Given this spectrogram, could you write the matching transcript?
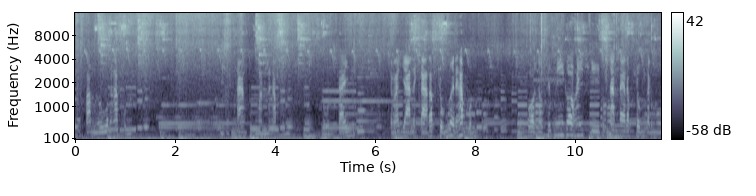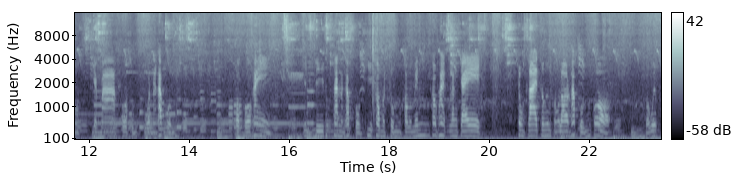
ให้ความรู้นะครับผมเกี่ยวกับช้างสุกมันนะครับผมโปรดใช้วิจารณญาณในการรับชมด้วยนะครับผม ก็สำหรับคลิปนี้ก็ให้ทีทุกท่านได้รับชมกันมกันมาพอสมควรนะครับผมก็ขอให้ FC ทุกท่านนะครับ ผมที่เข้ามาชมคอมเมนต์เข้ามาให้กำลังใจช่องพลายทองเงินของเรานะครับ ผมก็ขอไว้พ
